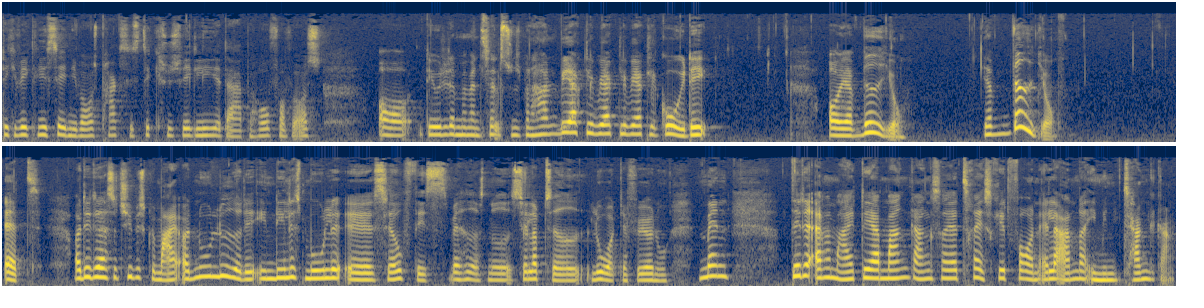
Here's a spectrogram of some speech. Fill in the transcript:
Det kan vi ikke lige se ind i vores praksis. Det synes vi ikke lige, at der er behov for for os. Og det er jo det der med, at man selv synes, man har en virkelig, virkelig, virkelig god idé. Og jeg ved jo, jeg ved jo, at, og det er det, der er så typisk for mig, og nu lyder det en lille smule øh, selfish, hvad hedder sådan noget, selvoptaget lort, jeg fører nu. Men det, der er med mig, det er mange gange, så er jeg tre skridt foran alle andre i min tankegang.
